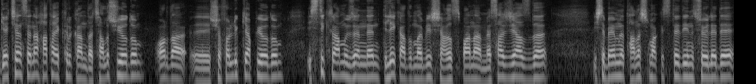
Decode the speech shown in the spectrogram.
geçen sene Hatay Kırkan'da çalışıyordum. Orada e, şoförlük yapıyordum. İstikram üzerinden Dilek adında bir şahıs bana mesaj yazdı. İşte benimle tanışmak istediğini söyledi.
